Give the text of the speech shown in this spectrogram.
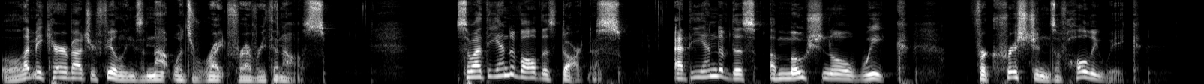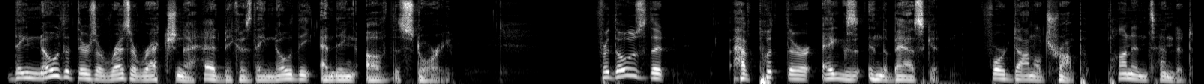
let me care about your feelings and not what's right for everything else. So, at the end of all this darkness, at the end of this emotional week for Christians of Holy Week, they know that there's a resurrection ahead because they know the ending of the story. For those that have put their eggs in the basket for Donald Trump, pun intended,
